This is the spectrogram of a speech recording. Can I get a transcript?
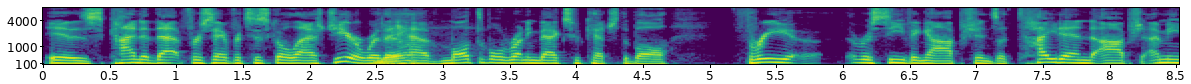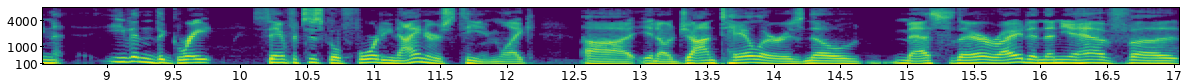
is kind of that for San Francisco last year where they have multiple running backs who catch the ball three receiving options, a tight end option. I mean, even the great San Francisco 49ers team, like, uh, you know, John Taylor is no mess there, right? And then you have uh,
